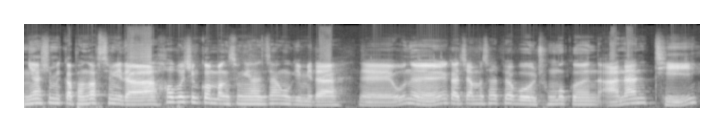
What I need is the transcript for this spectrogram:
안녕하십니까. 반갑습니다. 허브증권 방송의 한상욱입니다. 네 오늘 같이 한번 살펴볼 종목은 아난티.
